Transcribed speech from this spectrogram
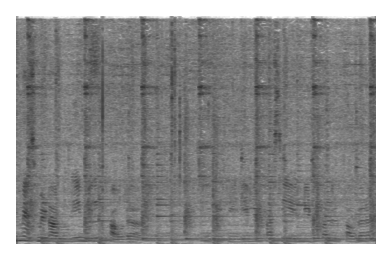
अभी मैं इसमें डालूँगी मिल्क पाउडर देखिए, ये मेरे पास ये नीडो का मिल्क पाउडर है।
